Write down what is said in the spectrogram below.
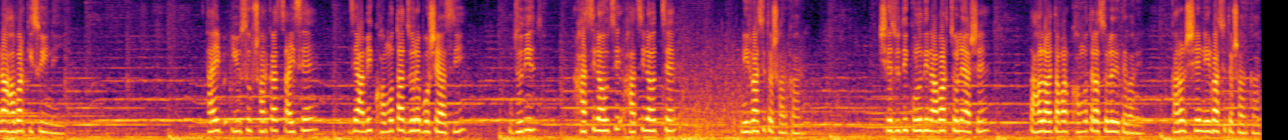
না হবার কিছুই নেই। তাই ইউসুফ সরকার চাইছে যে আমি ক্ষমতার জোরে বসে আছি, যদি হাসিনা হচ্ছে হাসিনা হচ্ছে নির্বাচিত সরকার। সে যদি কোনোদিন আবার চলে আসে, তাহলে হয়তো আমার ক্ষমতাটা চলে যেতে পারে, কারণ সে নির্বাচিত সরকার।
